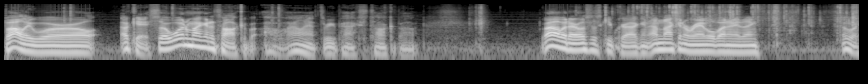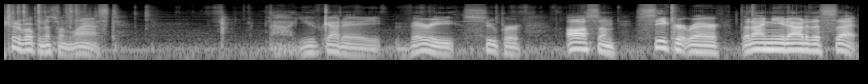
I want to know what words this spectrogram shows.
Poliwhirl. Okay, so what am I going to talk about? Oh, I only have three packs to talk about. Well, whatever. Let's just keep cracking. I'm not going to ramble about anything. Oh, I should have opened this one last. Ah, you've got a very super awesome secret rare that I need out of this set.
